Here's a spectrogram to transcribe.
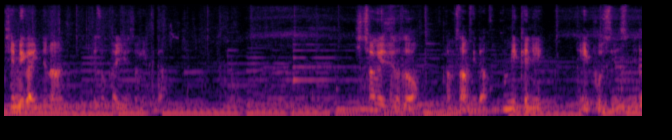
재미가 있는 한 계속할 예정입니다. 시청해주셔서 감사합니다. 홈미케닉 에이포스였습니다.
